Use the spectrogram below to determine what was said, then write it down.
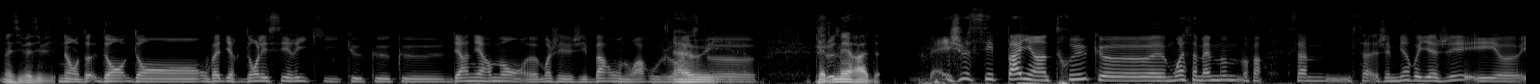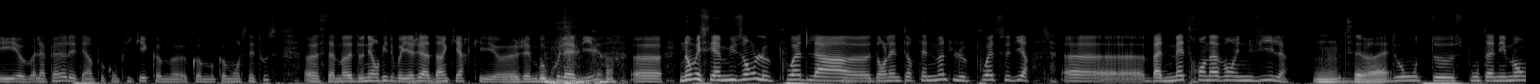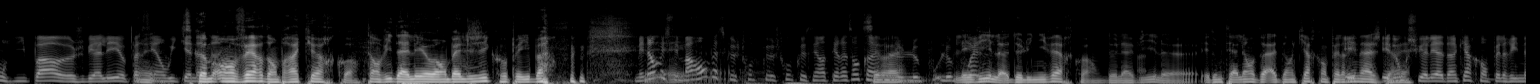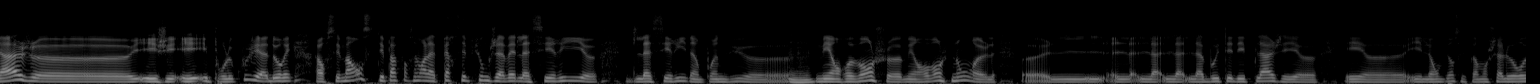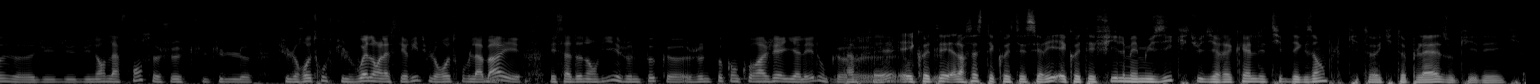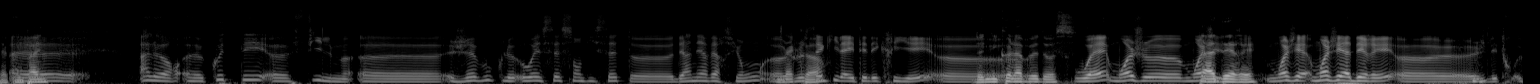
Vas-y, vas-y, vas-y. Non, dans, dans, on va dire que dans les séries qui, que, que, que dernièrement, euh, moi j'ai, Baron Noir où je Ah reste. oui. euh, Cadmerade. Ben, je sais pas, il y a un truc. euh, moi, ça m'a même. Enfin, ça, ça- j'aime bien voyager et, euh, et, la période était un peu compliquée, comme, comme, comme on le sait tous. Ça m'a donné envie de voyager à Dunkerque et j'aime beaucoup la ville. Non, mais c'est amusant le poids de la. dans l'entertainment, le poids de se dire. bah, de mettre en avant une ville Mhm, c'est vrai. dont euh, spontanément on se dit pas euh, je vais aller euh, passer un week-end C'est à comme Dun- Anvers dans Braqueur, quoi. T'as envie d'aller euh, en Belgique, aux Pays-Bas. Mais non, mais c'est Et- marrant parce que je trouve que, je trouve que c'est intéressant quand même vrai. le, le, Les villes de l'univers, quoi. De la ville. euh, Et donc, t'es allé en- à Dunkerque en Et, pèlerinage. et donc derrière. je suis allé à Dunkerque en pèlerinage euh, et, j'ai, et, et pour le coup j'ai adoré. Alors c'est marrant, c'était pas forcément la perception que j'avais de la série, euh, de la série d'un point de vue. euh, Mhm. Mais en revanche, mais en revanche non, euh, euh, la- la beauté des plages et, euh, et, euh, et l'ambiance extrêmement chaleureuse euh, du, du- du nord de la France, je- tu, tu le, tu le retrouves, tu le vois dans la série, tu le retrouves là-bas Mm. et, et ça donne envie et je ne peux que je ne peux qu'encourager à y aller. Donc euh, Parfait. donc, Et côté, alors ça c'était côté série. Et côté film et musique, tu dirais quel type d'exemple qui te, qui te plaisent ou qui, des- qui t'accompagnent Euh, alors, euh, côté euh, film, euh, j'avoue que le OSS 117, euh, dernière version, je sais qu'il a été décrié. De Nicolas Bedos. Ouais, moi je. Moi, T'as j'ai- adhéré. moi j'ai moi j'ai adhéré je l'ai trou-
